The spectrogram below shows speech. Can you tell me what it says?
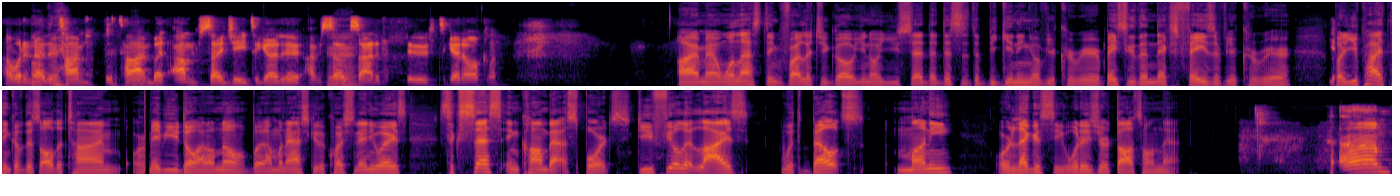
I wouldn't know okay. the time the time. But I'm so g to go to. I'm so yeah. excited to to go to Auckland. All right, man. One last thing before I let you go. You know, you said that this is the beginning of your career, basically the next phase of your career. But you probably think of this all the time, or maybe you don't. I don't know. But I'm gonna ask you the question anyways. Success in combat sports. Do you feel it lies with belts, money, or legacy? What is your thoughts on that? Um,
